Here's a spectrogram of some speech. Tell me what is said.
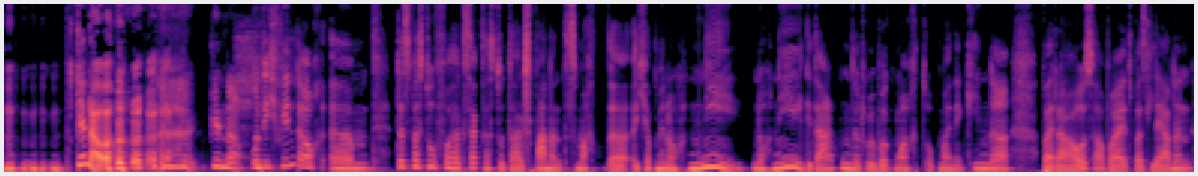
genau. genau. Und ich finde auch ähm, das, was du vorher gesagt hast, total spannend. Das macht, äh, ich habe mir noch nie, noch nie Gedanken darüber gemacht, ob meine Kinder bei der Hausarbeit was lernen.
